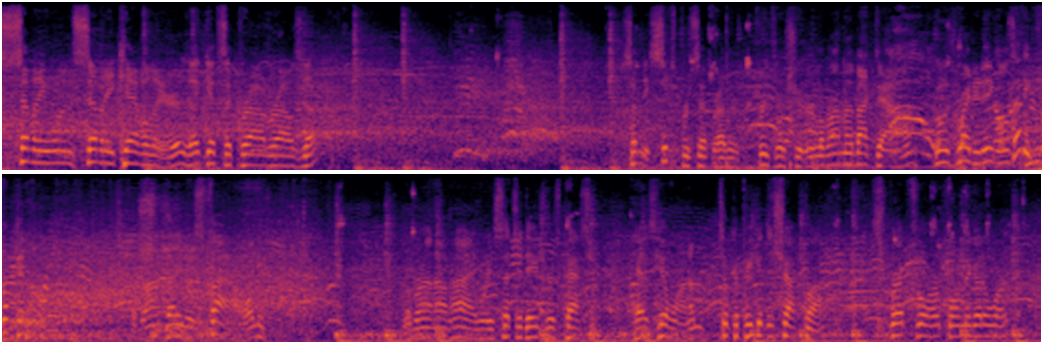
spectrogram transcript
71-70 Cavaliers. That gets the crowd roused up. 76% rather free throw shooter. LeBron in the back down. Goes right at Ingles and he flipped it home. LeBron thought he was fouled. LeBron out high where he's such a dangerous passer. Has Hill on him. Took a peek at the shot clock. Spread floor for him to go to work.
